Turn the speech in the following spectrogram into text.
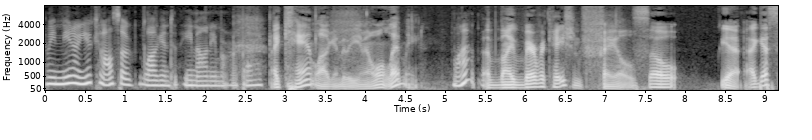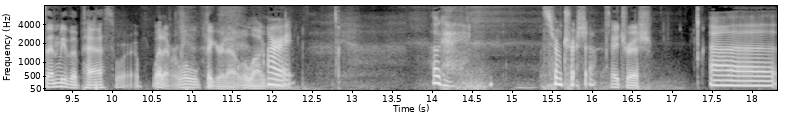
I mean, you know, you can also log into the email and email her back. I can't log into the email. It won't let me. What? Uh, My verification fails. So, yeah, I guess send me the password. Whatever. We'll figure it out. We'll log. All in. right. Okay. It's from Trisha. Hey, Trish. Uh,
